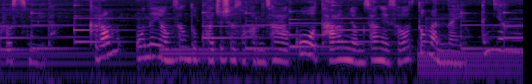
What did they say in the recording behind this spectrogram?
그렇습니다. 그럼 오늘 영상도 봐주셔서 감사하고 다음 영상에서 또 만나요. 안녕!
